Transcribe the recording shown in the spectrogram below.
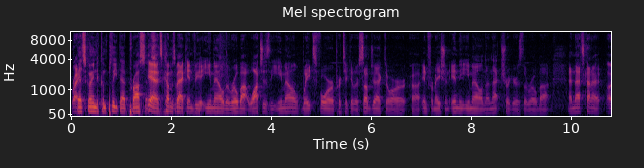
Right. that's going to complete that process. Yeah, it comes back in via email. The robot watches the email, waits for a particular subject or uh, information in the email, and then that triggers the robot. And that's kind of uh,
